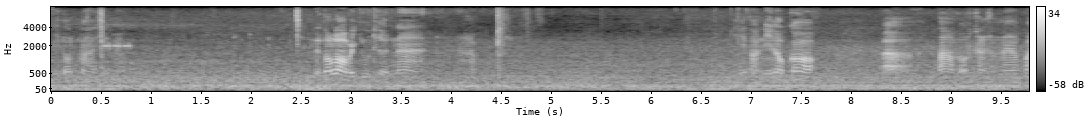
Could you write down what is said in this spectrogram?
มีรถมาใช่ไหมเดี๋ยวต้องรอไปยูเทิร์นหน้านะครับโอเคตอนนี้เราก็ตามรถคันข้างหน้าไป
